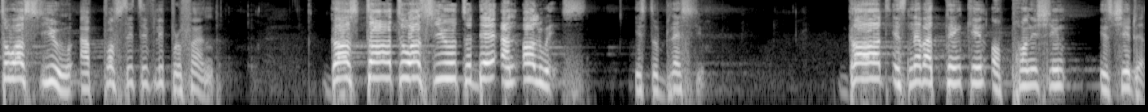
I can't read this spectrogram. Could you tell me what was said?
towards you are positively profound. God's thought towards you today and always is to bless you. God is never thinking of punishing his children.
